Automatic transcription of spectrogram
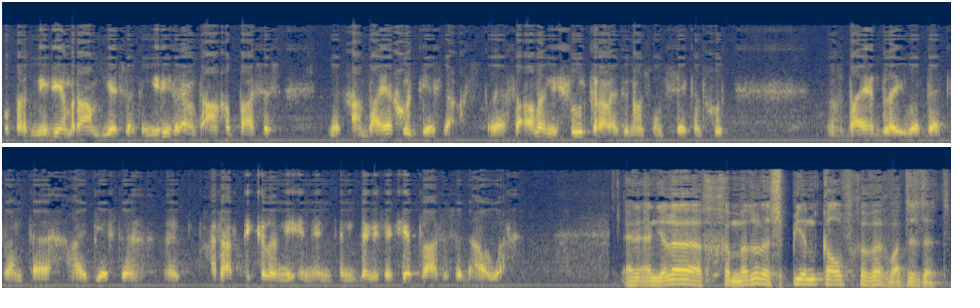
op 'n medium raam bees wat in hierdie wêreld aangepas is. Dit gaan baie goed deesdae uh, veral in die voerkraal doen ons ontsettend goed ons baie bly oor dit want uh, hy beeste het artikels in en en en dinge se hier plaas is daaroor en en julle gemiddelde speenkalf gewig wat is dit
